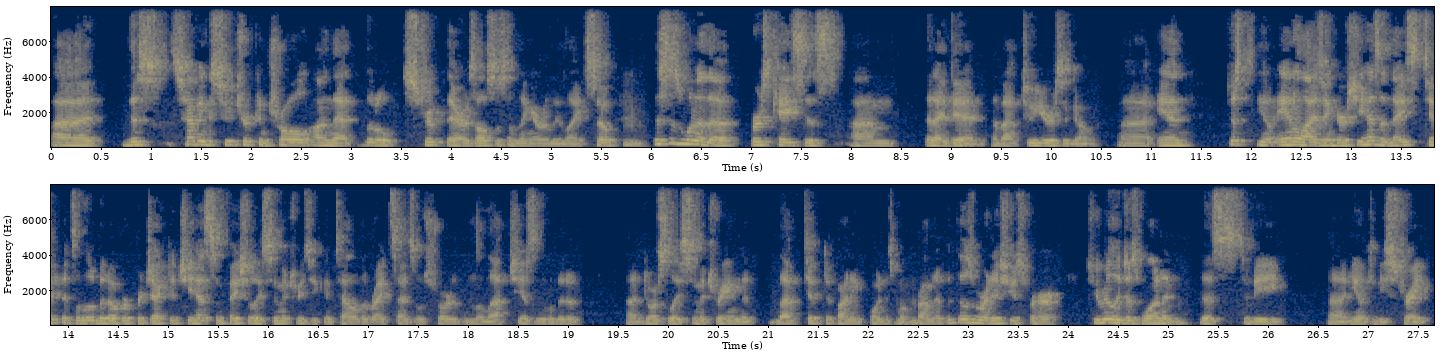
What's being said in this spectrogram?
uh, this having suture control on that little strip there is also something I really like. So mm. this is one of the first cases um, that I did about two years ago, uh, and just you know analyzing her, she has a nice tip. It's a little bit over projected. She has some facial asymmetries. You can tell the right side's a little shorter than the left. She has a little bit of uh, dorsal asymmetry, and the left tip defining point is more mm-hmm. prominent. But those weren't issues for her. She really just wanted this to be, uh, you know, to be straight.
